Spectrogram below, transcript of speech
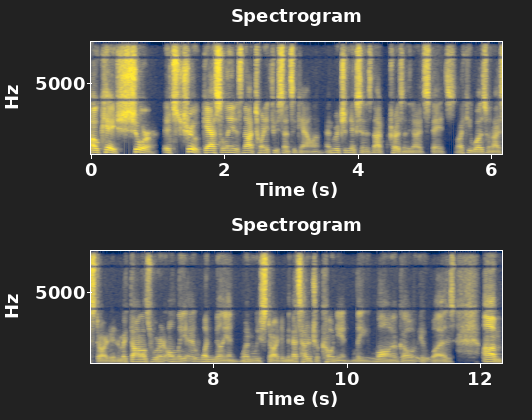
Okay, sure, it's true. Gasoline is not 23 cents a gallon, and Richard Nixon is not president of the United States like he was when I started. And McDonald's were only at 1 million when we started. I mean, that's how draconianly long ago it was. Um,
